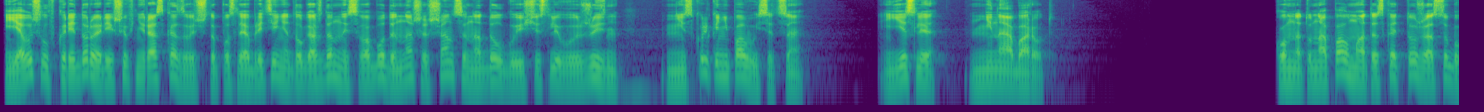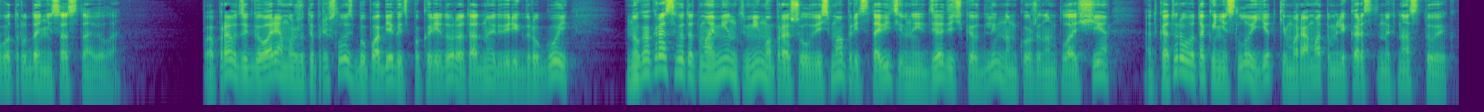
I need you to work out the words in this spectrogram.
Я вышел в коридор, решив не рассказывать, что после обретения долгожданной свободы наши шансы на долгую и счастливую жизнь нисколько не повысятся. Если не наоборот. Комнату Напалма отыскать тоже особого труда не составило. По правде говоря, может и пришлось бы побегать по коридору от одной двери к другой, но как раз в этот момент мимо прошел весьма представительный дядечка в длинном кожаном плаще, от которого так и несло едким ароматом лекарственных настоек.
